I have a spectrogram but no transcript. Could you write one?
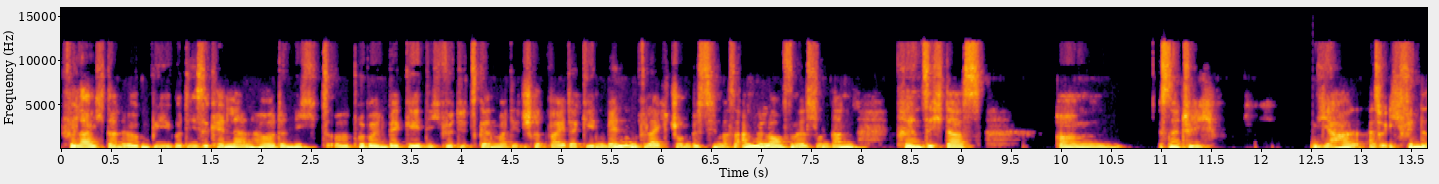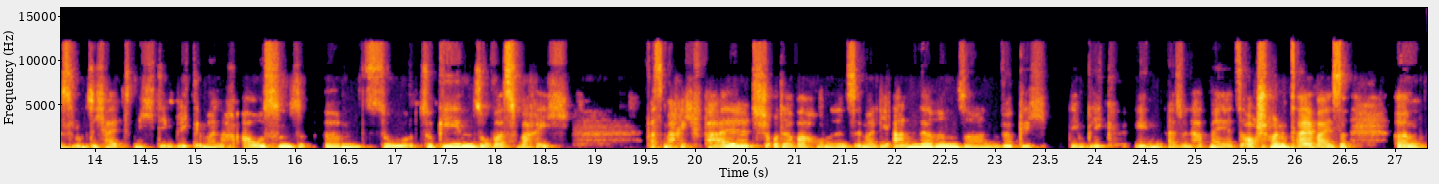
vielleicht dann irgendwie über diese Kennenlernhürde nicht äh, drüber hinweggeht. Ich würde jetzt gerne mal den Schritt weitergehen, wenn vielleicht schon ein bisschen was angelaufen ist und dann trennt sich das. Ähm, ist natürlich, ja, also ich finde, es lohnt sich halt nicht, den Blick immer nach außen ähm, zu, zu gehen. So, was mache ich, was mache ich falsch oder warum sind es immer die anderen, sondern wirklich den Blick in, also den hat man jetzt auch schon teilweise, ähm,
